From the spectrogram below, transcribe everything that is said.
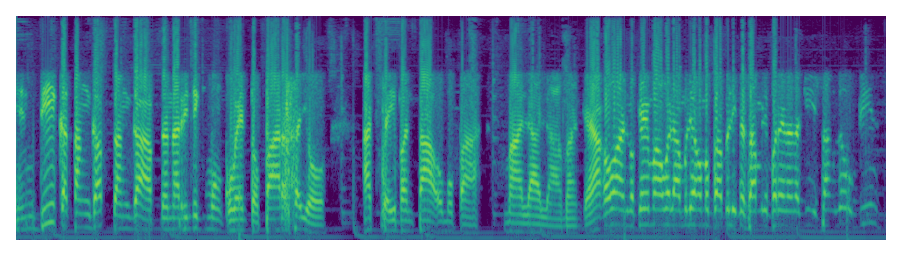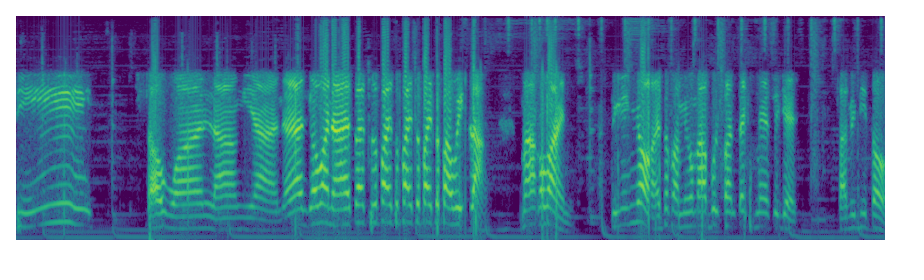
hindi katanggap-tanggap na narinig mong kwento para sa iyo at sa ibang tao mo pa malalaman. Kaya kawan, wag kayo mawala muli ako magbabalik. Kasama niyo pa rin na nag-iisang low, Vinci. Sawan lang yan. Ayan, kawan ha. Ito, ito pa, ito pa, ito pa, ito pa. Wait lang. Mga kawan, tingin nyo, ito pa, may humabol pa text messages. Sabi dito,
